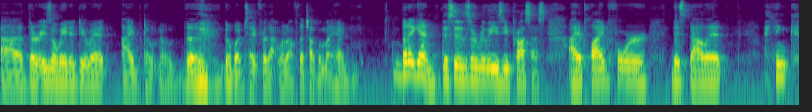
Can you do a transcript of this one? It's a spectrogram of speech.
Uh, there is a way to do it. I don't know the, the website for that one off the top of my head. But again, this is a really easy process. I applied for this ballot, I think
